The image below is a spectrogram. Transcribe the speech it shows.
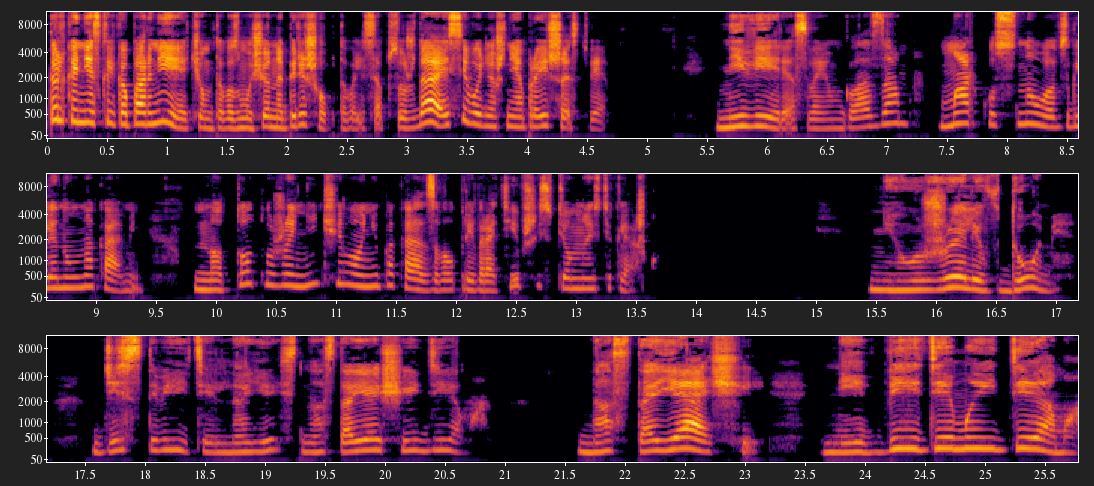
Только несколько парней о чем-то возмущенно перешептывались, обсуждая сегодняшнее происшествие. Не веря своим глазам, Маркус снова взглянул на камень, но тот уже ничего не показывал, превратившись в темную стекляшку. Неужели в доме действительно есть настоящий демон? Настоящий, невидимый демон?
